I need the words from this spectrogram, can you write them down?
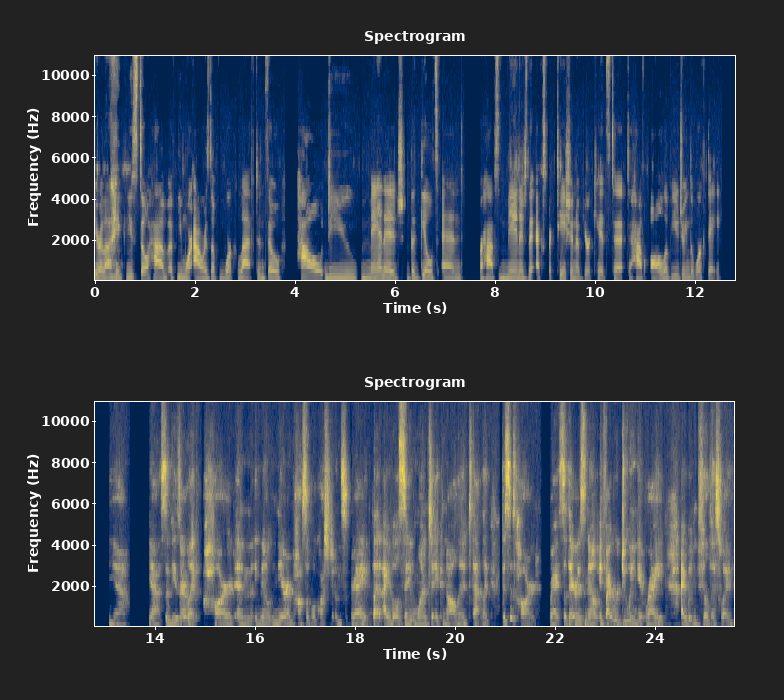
you're like you still have a few more hours of work left. And so how do you manage the guilt and perhaps manage the expectation of your kids to to have all of you during the workday? Yeah. Yeah, so these are like hard and you know near impossible questions, right? But I will say one to acknowledge that like this is hard, right? So there is no, if I were doing it right, I wouldn't feel this way.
